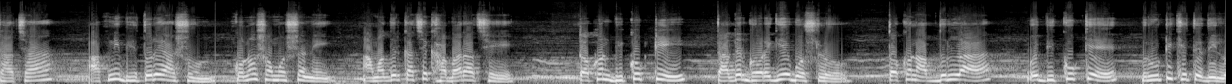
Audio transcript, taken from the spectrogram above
চাচা, আপনি ভেতরে আসুন, কোনো সমস্যা নেই, আমাদের কাছে খাবার আছে। তখন ভিক্ষুকটি তাদের ঘরে গিয়ে বসল। তখন আব্দুল্লাহ ওই ভিক্ষুককে রুটি খেতে দিল।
